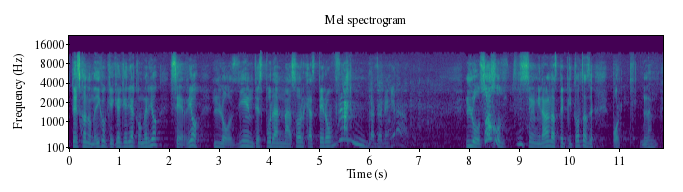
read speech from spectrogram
Entonces cuando me dijo que qué quería comer yo, se rió. Los dientes, puras mazorcas, pero blancas se me. Los ojos, se me miraban las pepitotas de, por blanca.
